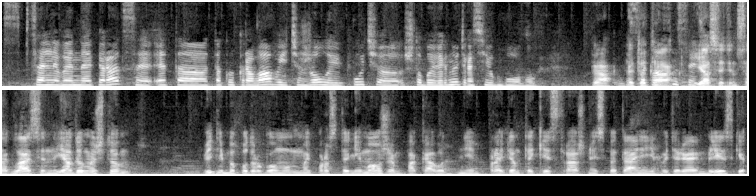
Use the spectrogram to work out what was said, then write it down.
специальная военная операция – это такой кровавый и тяжелый путь, э, чтобы вернуть Россию к Богу. Да, Вы это согласны так. с этим? Я с этим согласен. Я думаю, что, видимо, по-другому мы просто не можем, пока вот не пройдем такие страшные испытания, не потеряем близких.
